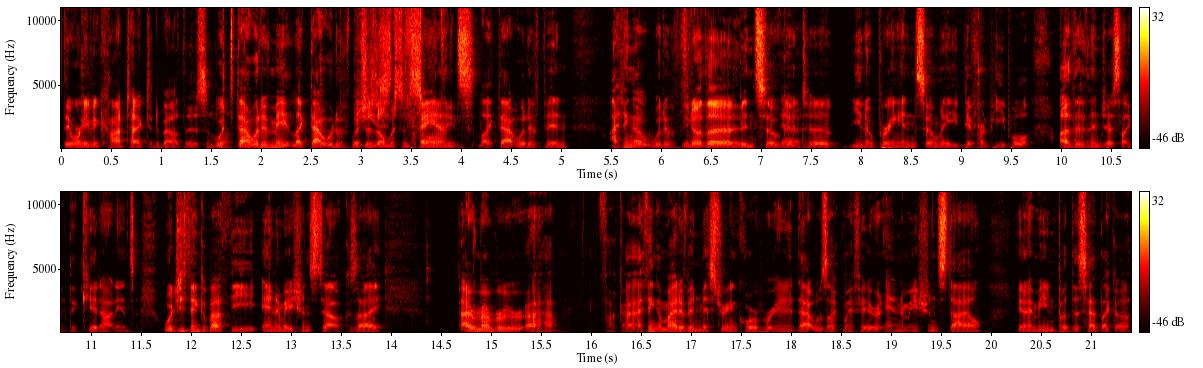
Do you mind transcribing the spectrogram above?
they weren't even contacted about this, and Which that would have made like that would have Which is almost insulting. fans. Like that would have been. I think that would have you know the been so yeah. good to you know bring in so many different people other than just like the kid audience. What do you think about the animation style? Because I, I remember, um, fuck, I I think it might have been Mystery Incorporated. That was like my favorite animation style. You know what I mean? But this had like a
